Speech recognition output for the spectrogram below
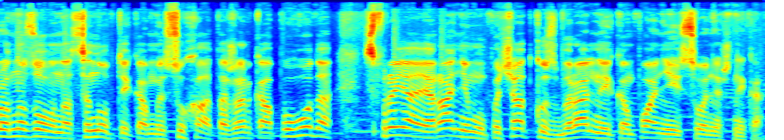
Прогнозована синоптиками суха та жарка погода сприяє ранньому початку збиральної кампанії соняшника.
